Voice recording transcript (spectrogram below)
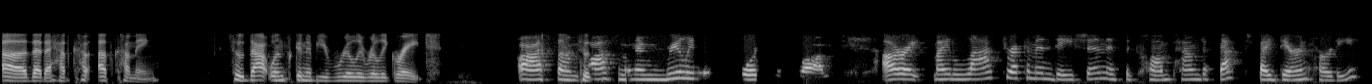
uh, that I have co- upcoming. So that one's going to be really, really great. Awesome, so, awesome, and I'm really looking forward to the blog. All right, my last recommendation is The Compound Effect by Darren Hardy.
